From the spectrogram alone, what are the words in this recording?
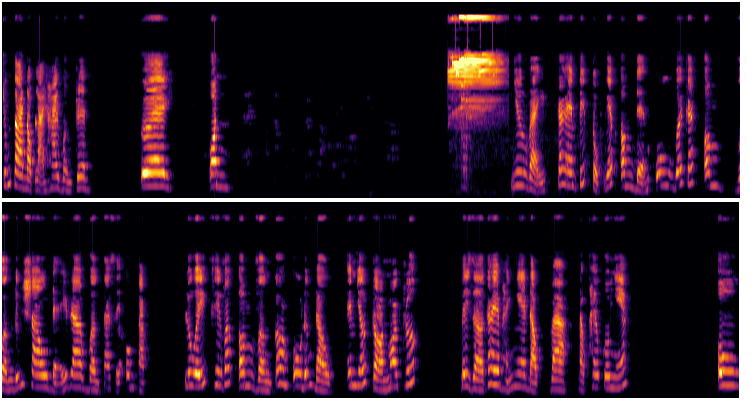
Chúng ta đọc lại hai vần trên. Uê uân như vậy các em tiếp tục ghép âm đệm u với các âm vần đứng sau để ra vần ta sẽ ôn tập. Lưu ý khi phát âm vần có âm U đứng đầu, em nhớ tròn môi trước. Bây giờ các em hãy nghe đọc và đọc theo cô nhé. U,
